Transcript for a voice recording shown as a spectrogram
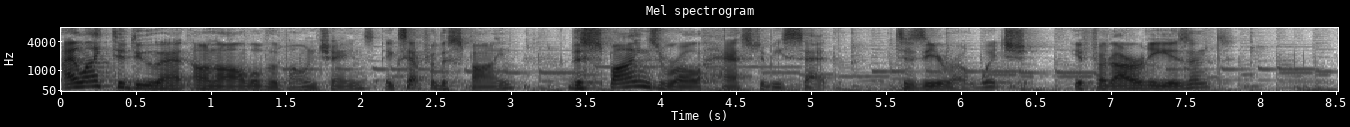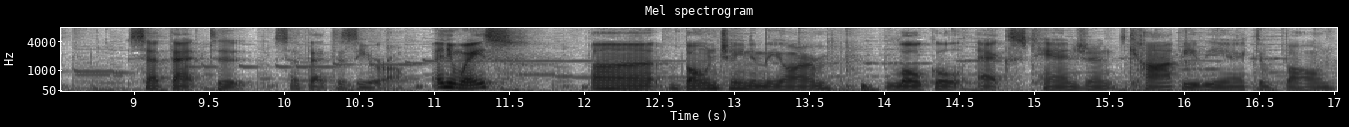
I like to do that on all of the bone chains, except for the spine. The spine's roll has to be set to zero, which if it already isn't, set that to set that to zero. Anyways, uh, bone chain in the arm, local X tangent, copy the active bone.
